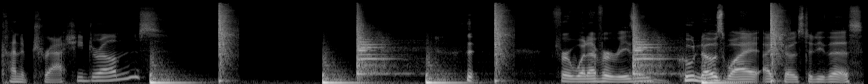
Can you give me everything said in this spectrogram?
kind of trashy drums. for whatever reason, who knows why I chose to do this.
